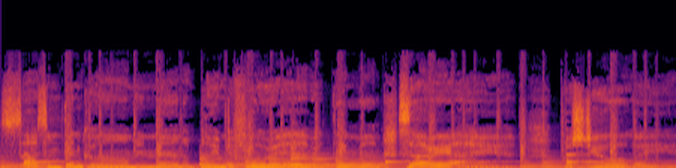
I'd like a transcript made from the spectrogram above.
Saw something coming and I blamed you for everything. I'm sorry I pushed you away.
